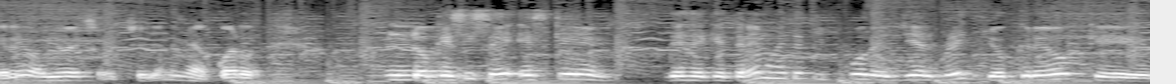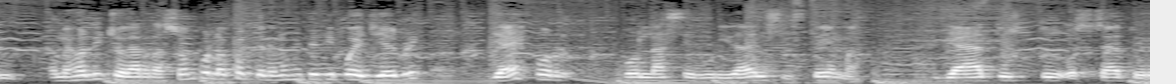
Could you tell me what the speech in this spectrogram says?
creo, iOS 8, ya no me acuerdo. Lo que sí sé es que desde que tenemos este tipo de jailbreak, yo creo que, o mejor dicho, la razón por la cual tenemos este tipo de jailbreak ya es por, por la seguridad del sistema. Ya tú, o sea, tú,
